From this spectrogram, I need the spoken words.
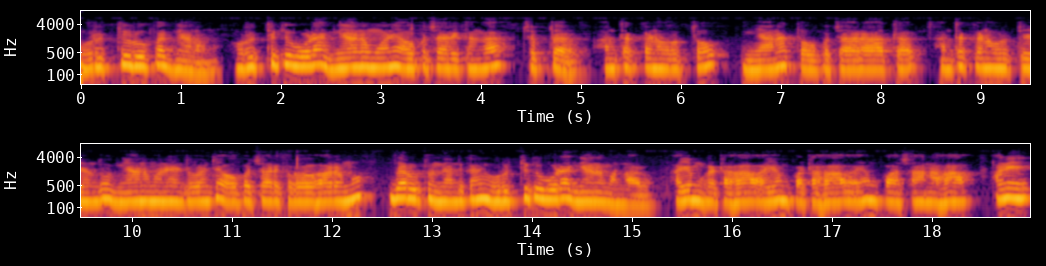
వృత్తి రూప జ్ఞానము వృత్తికి కూడా జ్ఞానము అని ఔపచారికంగా చెప్తారు. అంతఃకరణ వృత్తో జ్ఞాన తౌపచారాత్ అంతఃకరణ వృత్తి ఎందు జ్ఞానం అనేటువంటి ఔపచారిక వ్యవహారము జరుగుతుంది. అందుకని వృత్తికి కూడా జ్ఞానం అన్నారు. అయం ఘట అయం పట అయం పాషాణ అని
